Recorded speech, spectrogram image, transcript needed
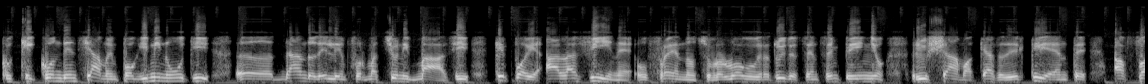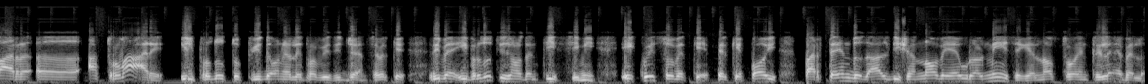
co- che condensiamo in pochi minuti eh, dando delle informazioni basi che poi alla fine offrendo un sopralluogo gratuito e senza impegno riusciamo a casa del cliente a far eh, a trovare il prodotto più idoneo alle proprie esigenze perché ripeto, i prodotti sono tantissimi e questo perché? Perché poi partendo dal 19 euro al mese che è il nostro entry level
